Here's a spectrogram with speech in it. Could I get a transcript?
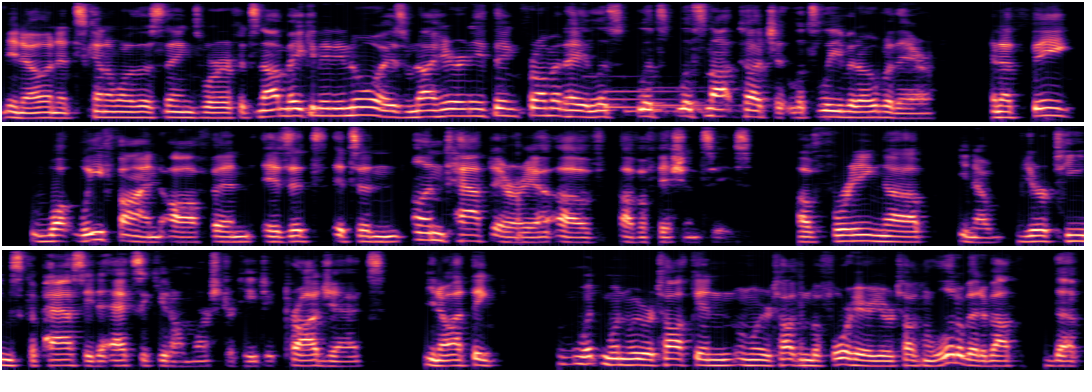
you know, and it's kind of one of those things where if it's not making any noise, we're not hearing anything from it. Hey, let's, let's, let's not touch it. Let's leave it over there. And I think what we find often is it's, it's an untapped area of, of efficiencies of freeing up you know your team's capacity to execute on more strategic projects. You know i think when, when we were talking when we were talking before here you were talking a little bit about the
